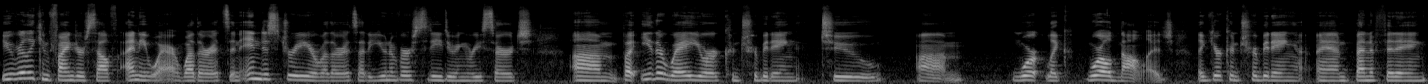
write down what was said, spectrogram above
you really can find yourself anywhere, whether it's in industry or whether it's at a university doing research. Um, but either way, you're contributing to um, wor- like world knowledge. Like you're contributing and benefiting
